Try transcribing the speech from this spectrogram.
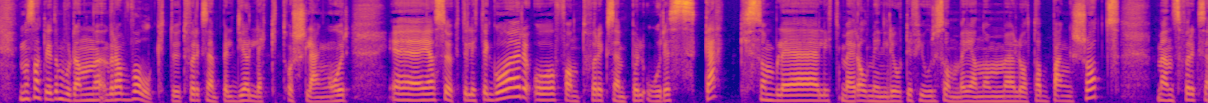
Vi må snakke litt om hvordan dere har valgt ut f.eks. dialekt- og slangord. Eh, jeg søkte litt i går og fant f.eks. ordet skækk, som ble litt mer alminneliggjort i fjor sommer gjennom låta Bangshot, mens f.eks.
